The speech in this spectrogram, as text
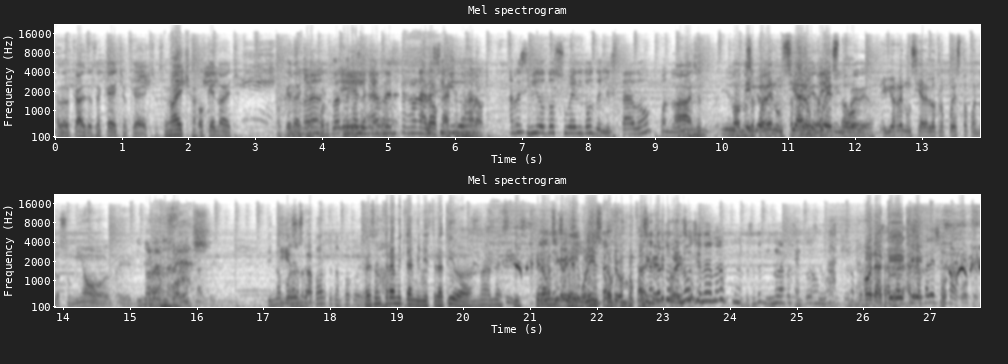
al alcalde? O sea, ¿qué ha hecho? ¿Qué ha hecho? O sea, No ha hecho. ¿O qué no ha hecho? ¿O qué no ha hecho? Ah, Por- él es una- es loca, eso es una loca. Ha recibido dos sueldos del Estado cuando Ah, él- eso- él- no, no se debió puede. renunciar a un prohibido, puesto, prohibido. debió renunciar al otro puesto cuando asumió eh, Y no renunció. Y no Y podía ser está- parte tampoco de. Es un trámite administrativo, no, no es Sí. siquiera un Básicamente por eso, delito. Presentar tu renuncia nada más. no, presentar- y no la presentó. ese huevón. Ahora, Hasta, ¿qué, hasta qué, parece un vago, pues.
